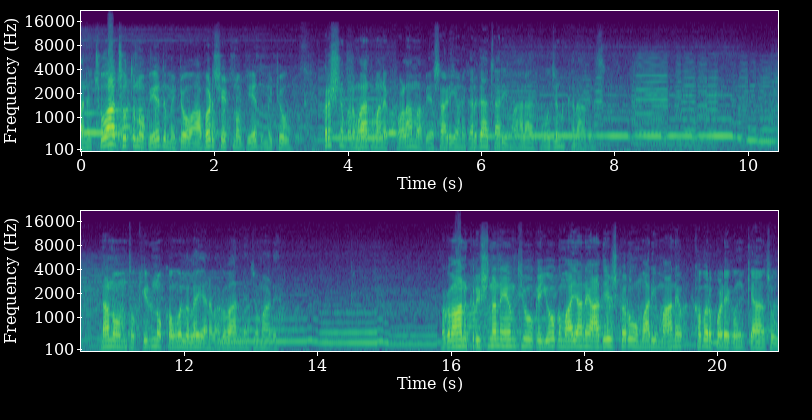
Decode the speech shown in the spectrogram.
અને છૂઆછૂતનો ભેદ મિટ્યો આભડશેઠનો ભેદ મિટ્યો કૃષ્ણ પરમાત્માને ખોળામાં બેસાડી અને ગર્ગાચાર્ય મહારાજ ભોજન કરાવે છે. નાનો અમથો ખીરનો કંવલ લઈ અને ભગવાનને જમાડે. ભગવાન કૃષ્ણને એમ થયું કે યોગ માયાને આદેશ કરું, મારી માને ખબર પડે કે હું ક્યાં છું.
